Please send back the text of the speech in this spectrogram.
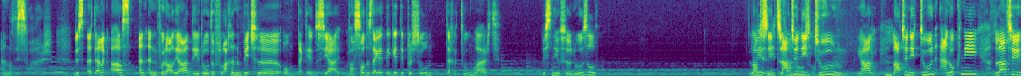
En dat is waar. Dus uiteindelijk, als, en, en vooral ja, die rode vlaggen een beetje ontdekken. Dus ja, wat zouden zeggen tegen die persoon dat je toen waart? Wees niet zo nozel. Laat Wees u niet, niet zo laat u niet onnozel. doen. Ja, laat u niet doen. En ook niet, laat u...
